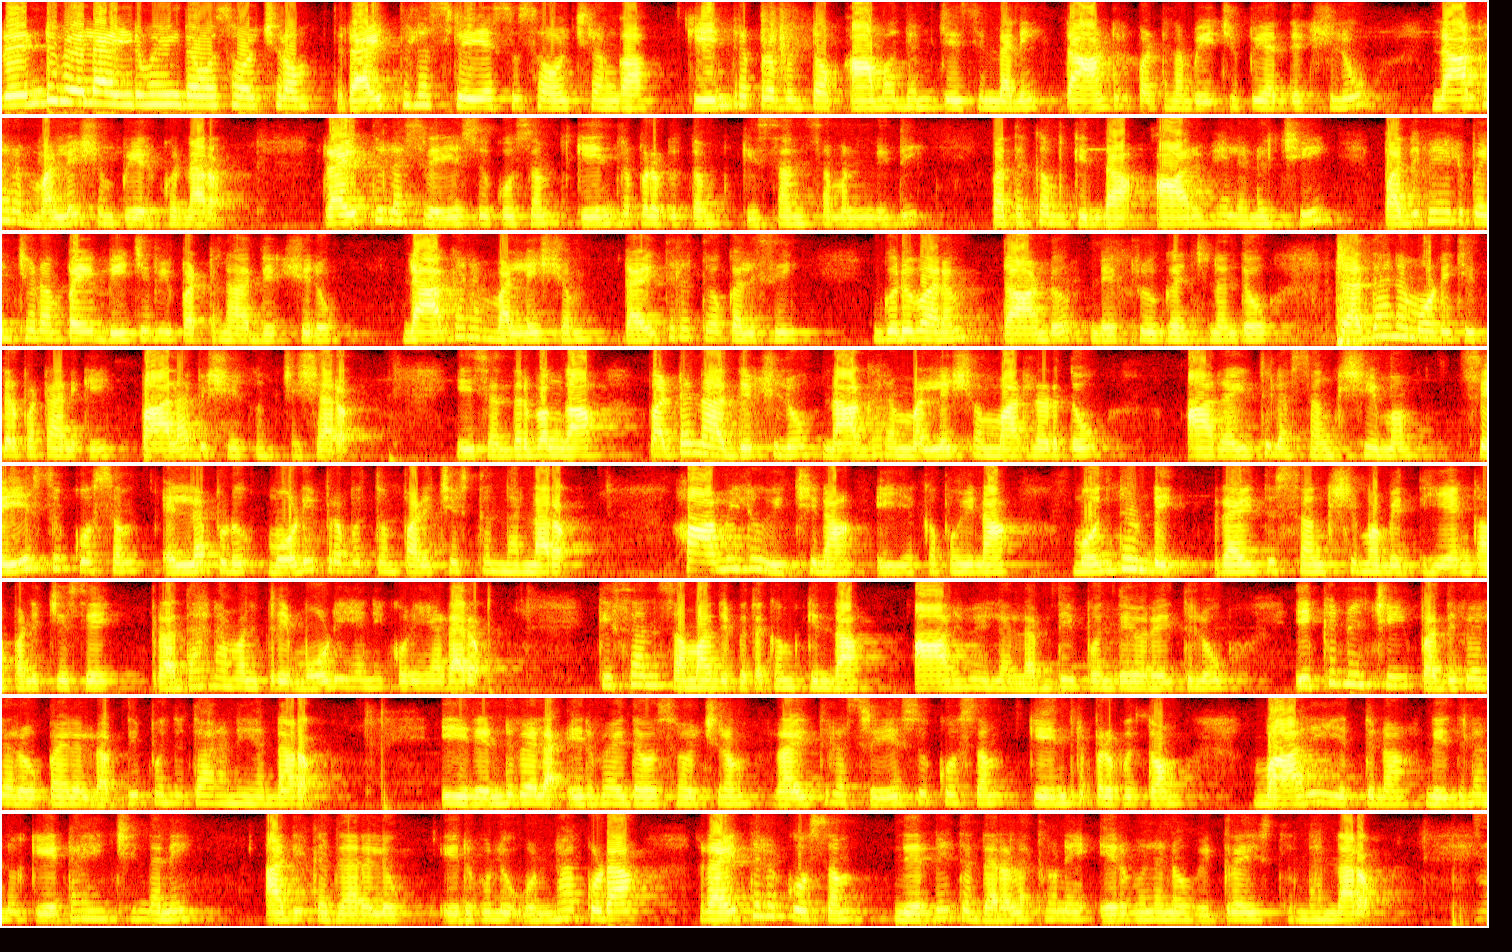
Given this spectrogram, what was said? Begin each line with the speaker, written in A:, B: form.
A: రెండు వేల ఇరవై ఐదవ సంవత్సరం రైతుల శ్రేయస్సు సంవత్సరంగా కేంద్ర ప్రభుత్వం ఆమోదం చేసిందని తాండూరు బీజేపీ అధ్యక్షులు నాగరం మల్లేశం పేర్కొన్నారు. రైతుల శ్రేయస్సు కోసం కేంద్ర ప్రభుత్వం కిసాన్ సమన్ నిధి పథకం కింద ఆరు వేల నుంచి పదివేలు పెంచడంపై బీజేపీ పట్టణ అధ్యక్షులు నాగరం మల్లేశం రైతులతో కలిసి గురువారం తాండూర్ నెహ్రూ గంజ్ నందు ప్రధాన మోడీ చిత్రపటానికి పాలాభిషేకం చేశారు. ఈ సందర్భంగా పట్టణ అధ్యక్షులు నాగరం మల్లేశం మాట్లాడుతూ ఆ రైతుల సంక్షేమం శ్రేయస్సు కోసం ఎల్లప్పుడూ మోడీ ప్రభుత్వం పనిచేస్తుందన్నారు. హామీలు ఇచ్చినా ఇయ్యకపోయినా ముందుండి రైతు సంక్షేమమే ధ్యేయంగా పనిచేసే ప్రధానమంత్రి మోడీ అని కొనియాడారు. కిసాన్ సమాధి పథకం కింద ఆరు వేల లబ్ధి పొందే రైతులు ఇక్కడి నుంచి పదివేల రూపాయల లబ్ధి పొందుతారని అన్నారు. ఈ రెండు వేల ఇరవై ఐదవ సంవత్సరం రైతుల శ్రేయస్సు కోసం కేంద్ర ప్రభుత్వం భారీ ఎత్తున నిధులను కేటాయించిందని అధిక ధరలు ఎరువులు ఉన్నా కూడా రైతుల కోసం నిర్ణీత ధరలతోనే ఎరువులను విక్రయిస్తుందన్నారు.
